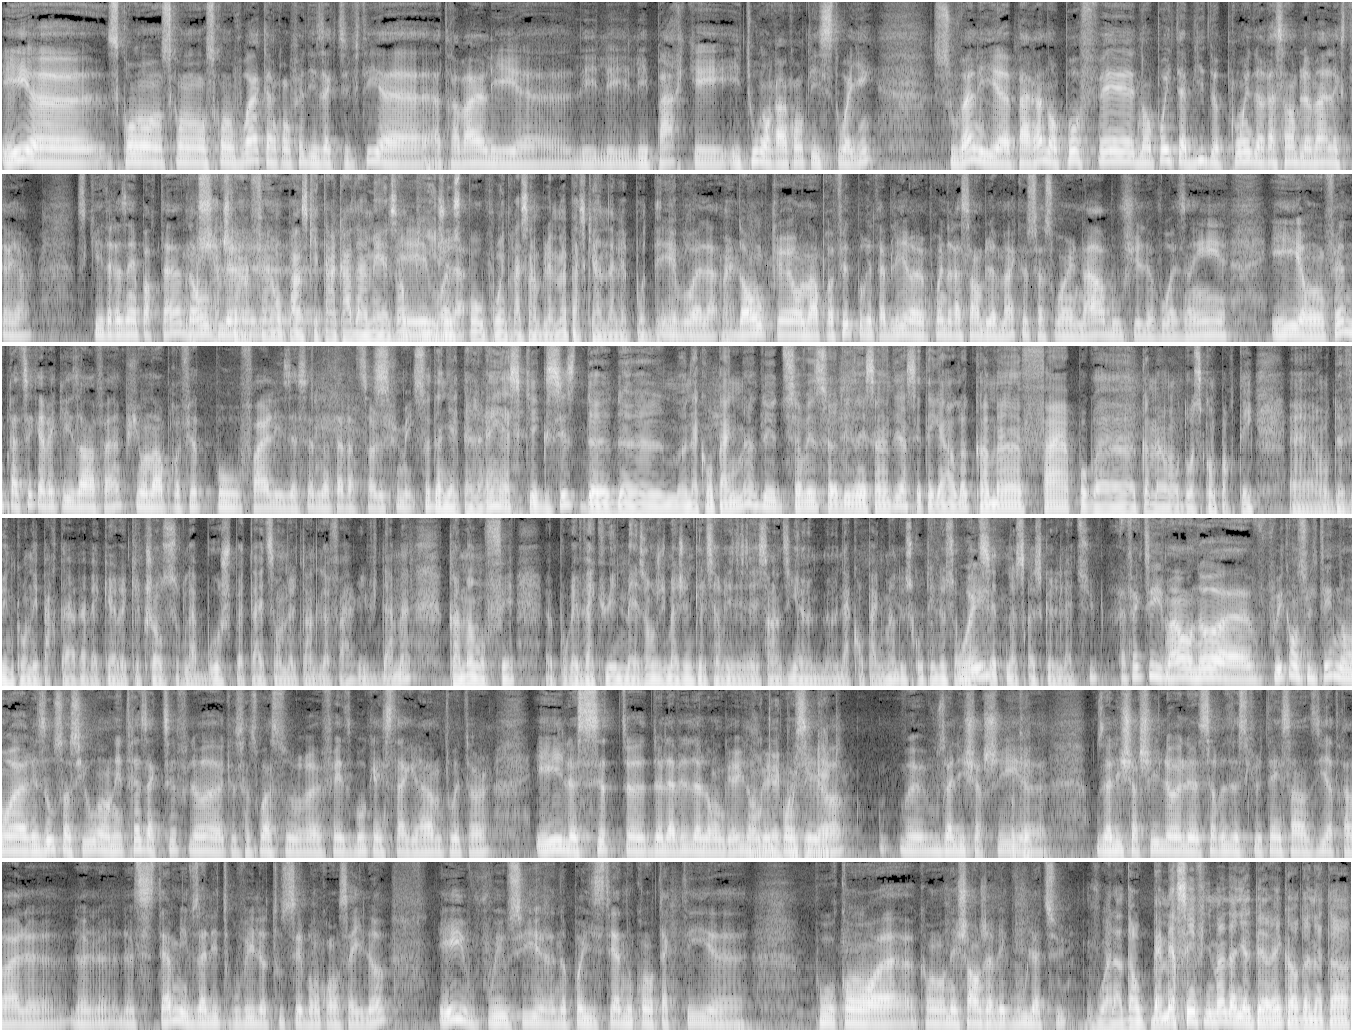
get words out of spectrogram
Et euh, ce qu'on ce voit quand on fait des activités à, à travers les, euh, les, les, les parcs et, et tout, on rencontre les citoyens. souvent les euh, parents n'ont pas fait, n'ont pas établi de point de rassemblement à l'extérieur ce qui est très important. Donc, on cherche l'enfant, on pense qu'il est encore dans la maison, puis il n'est juste pas au point de rassemblement parce qu'il n'y en avait pas de Et voilà. Donc, euh, on en profite pour établir un point de rassemblement, que ce soit un arbre ou chez le voisin. Et on fait une pratique avec les enfants, puis on en profite pour faire les essais de notre avertisseur de fumée. Ça, Daniel Pellerin, est-ce qu'il existe de, un accompagnement du service des incendies à cet égard-là? Comment faire pour... Euh, comment on doit se comporter? Euh, on devine qu'on est par terre avec, avec, quelque chose sur la bouche, peut-être, si on a le temps de le faire évidemment. Comment on fait euh, pour évacuer une maison? J'imagine que le service des incendies a un, accompagnement de ce côté-là sur votre site, ne serait-ce que là-dessus. Effectivement, on a. Euh, vous pouvez consulter nos euh, réseaux sociaux. On est très actifs là, que ce soit sur Facebook, Instagram, Twitter, et le site de la ville de Longueuil, longueuil.ca. vous allez chercher. vous allez chercher le service de sécurité incendie à travers le, système et vous allez trouver tous ces bons conseils-là. Et vous pouvez aussi euh, ne pas hésiter à nous contacter euh, pour euh, qu'on échange avec vous là-dessus. Voilà. Donc, ben, merci infiniment, Daniel Pellerin, coordonnateur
